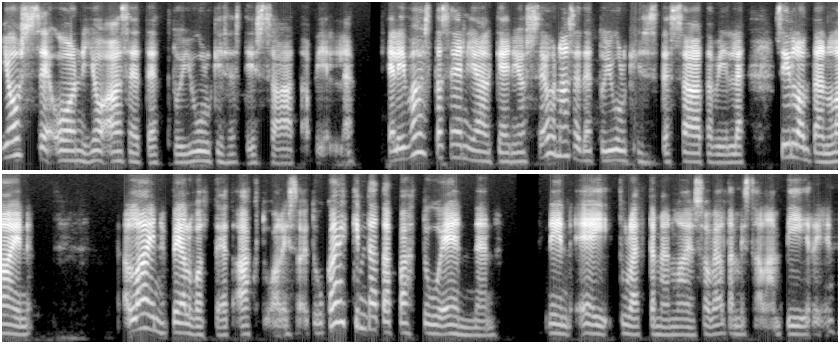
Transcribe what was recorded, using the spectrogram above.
jos se on jo asetettu julkisesti saataville. Eli vasta sen jälkeen, jos se on asetettu julkisesti saataville, silloin tämän lain, lain velvoitteet aktualisoituu. Kaikki, mitä tapahtuu ennen, niin ei tule tämän lain soveltamisalan piiriin.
